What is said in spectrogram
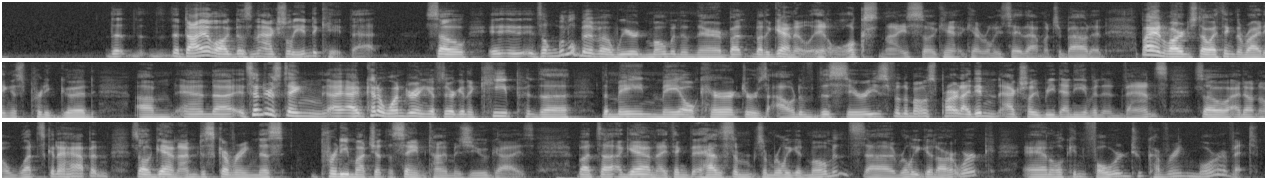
the the dialogue doesn't actually indicate that. So it, it's a little bit of a weird moment in there, but but again, it, it looks nice, so I can't can't really say that much about it. By and large, though, I think the writing is pretty good, um, and uh, it's interesting. I, I'm kind of wondering if they're going to keep the the main male characters out of this series for the most part. I didn't actually read any of it in advance, so I don't know what's going to happen. So again, I'm discovering this pretty much at the same time as you guys. But uh, again, I think that has some some really good moments, uh, really good artwork, and looking forward to covering more of it.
